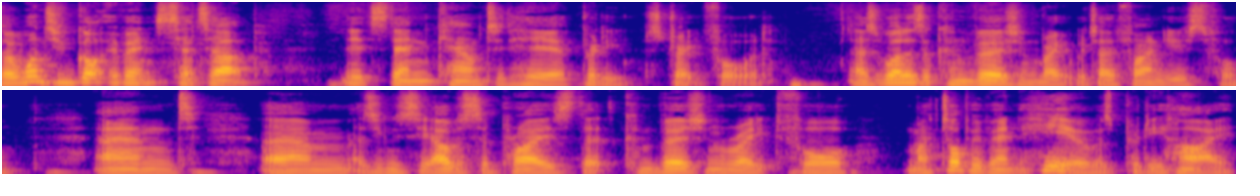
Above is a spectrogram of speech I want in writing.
So once you've got events set up, it's then counted here pretty straightforward, as well as a conversion rate, which I find useful. And um, as you can see, I was surprised that conversion rate for my top event here was pretty high.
